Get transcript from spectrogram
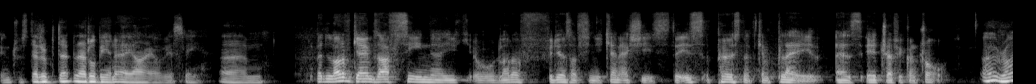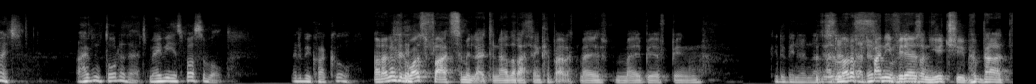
interesting. That'll that, that'll be an AI, obviously. Um, But a lot of games I've seen, uh, you, or a lot of videos I've seen, you can actually there is a person that can play as air traffic control. oh right, I haven't thought of that. Maybe it's possible. That'd be quite cool. I don't know if it was Flight Simulator. Now that I think about it, maybe maybe I've been. Could have been another. There's a lot of funny videos on YouTube about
